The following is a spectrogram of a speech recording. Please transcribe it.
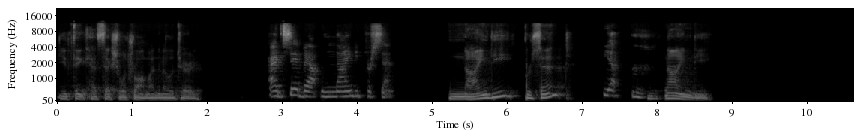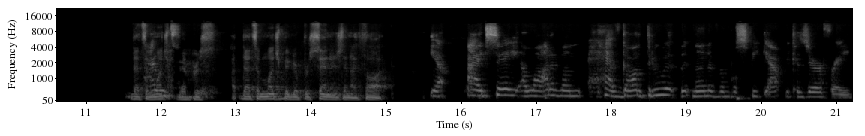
you think had sexual trauma in the military? I'd say about 90%. 90%? Yeah. 90. That's a I much bigger that's a much bigger percentage than I thought. Yeah. I'd say a lot of them have gone through it, but none of them will speak out because they're afraid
